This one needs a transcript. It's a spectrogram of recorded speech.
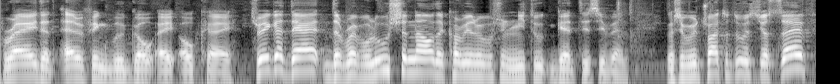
pray that everything will go a-okay. Trigger that, the revolution now, the Korean revolution, need to get this event. Because if you try to do it yourself,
